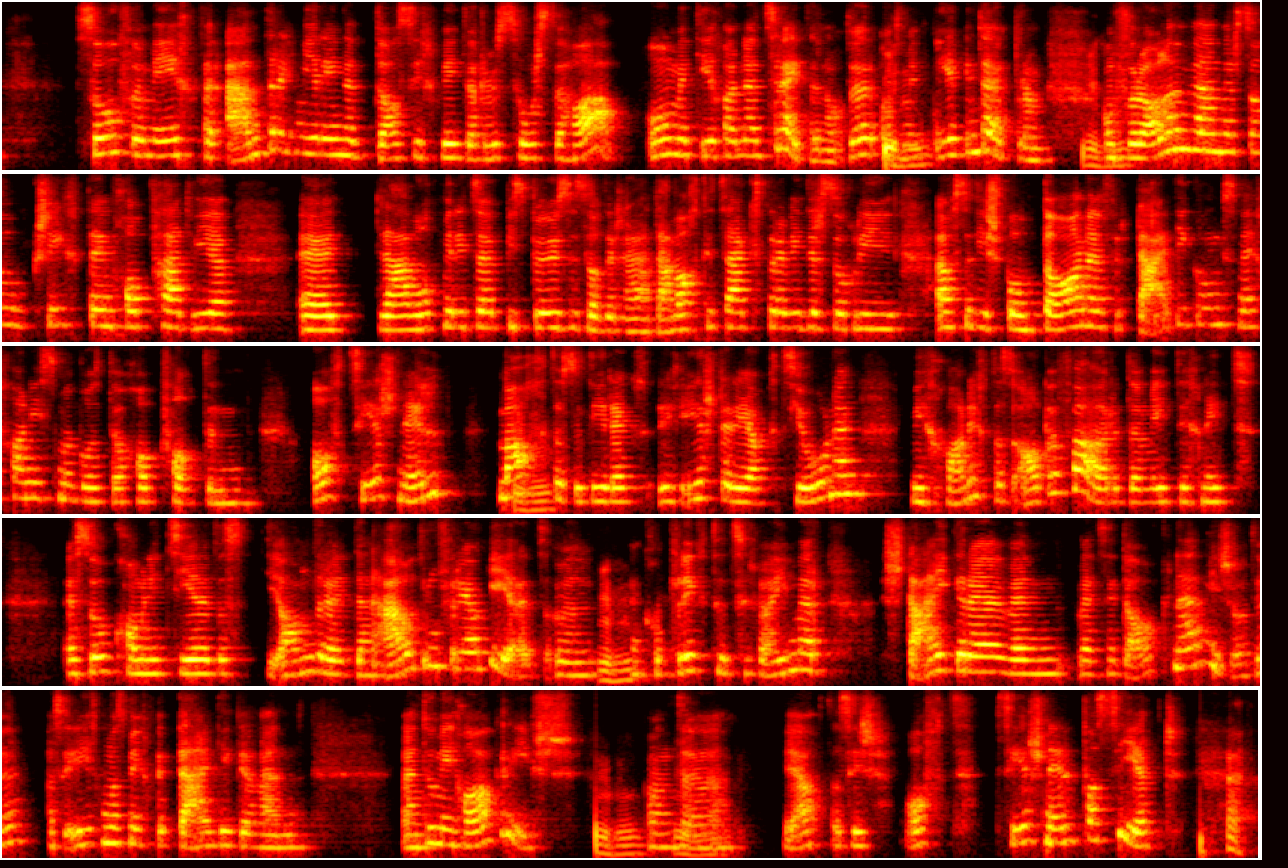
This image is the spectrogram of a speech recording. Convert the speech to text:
so für mich verändern in mir, rein, dass ich wieder Ressourcen habe, um mit dir zu reden, oder? Oder mit mhm. irgendjemandem. Und vor allem, wenn man so Geschichten im Kopf hat, wie äh, der will mir jetzt etwas Böses oder äh, der macht jetzt extra wieder so ein bisschen, auch so die spontanen Verteidigungsmechanismen, die der Kopf halt dann oft sehr schnell macht, mhm. also die, Re die ersten Reaktionen, wie kann ich das abfahren, damit ich nicht äh, so kommuniziere, dass die anderen dann auch darauf reagieren. Weil mhm. ein Konflikt tut sich ja immer steigern, wenn, wenn es nicht angenehm ist, oder? Also ich muss mich verteidigen, wenn, wenn du mich angreifst. Mhm. Und äh, mhm. ja, das ist oft sehr schnell passiert.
